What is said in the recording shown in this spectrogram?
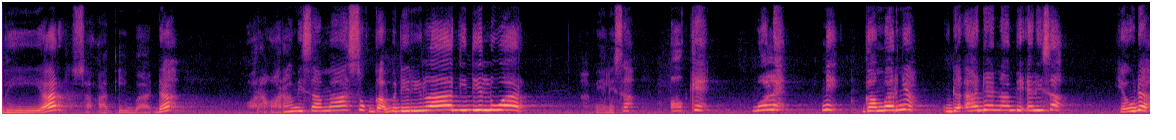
Biar saat ibadah orang-orang bisa masuk, gak berdiri lagi di luar. Nabi Elisa, oke, boleh. Nih gambarnya, udah ada Nabi Elisa. Ya udah,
